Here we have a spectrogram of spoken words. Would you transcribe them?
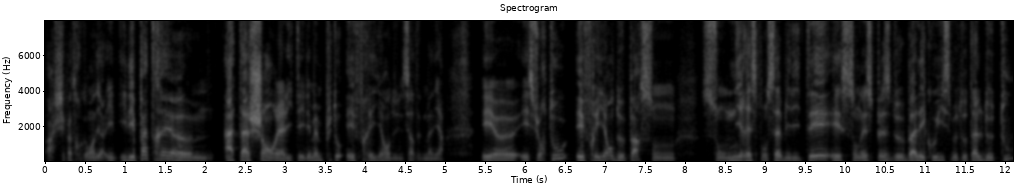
ah, je sais pas trop comment dire, il, n'est pas très attachant en réalité, il est même plutôt effrayant d'une certaine manière. Et, et, surtout effrayant de par son, son irresponsabilité et son espèce de balécoïsme total de tout,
